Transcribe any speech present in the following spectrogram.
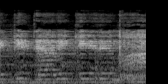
Get out, get out.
